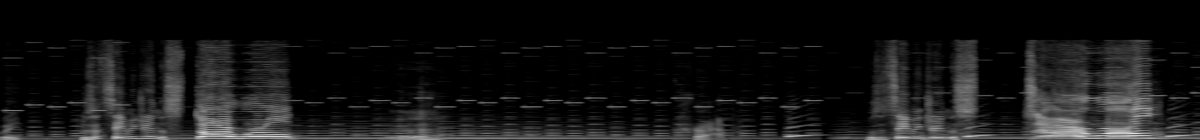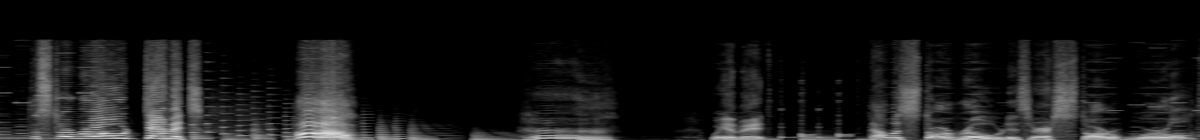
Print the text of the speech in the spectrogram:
Wait, was it saving during the Star World? Uh, crap. Was it saving during the Star World? The Star Road? Damn it! Ah! Wait a minute. That was Star Road. Is there a Star World?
